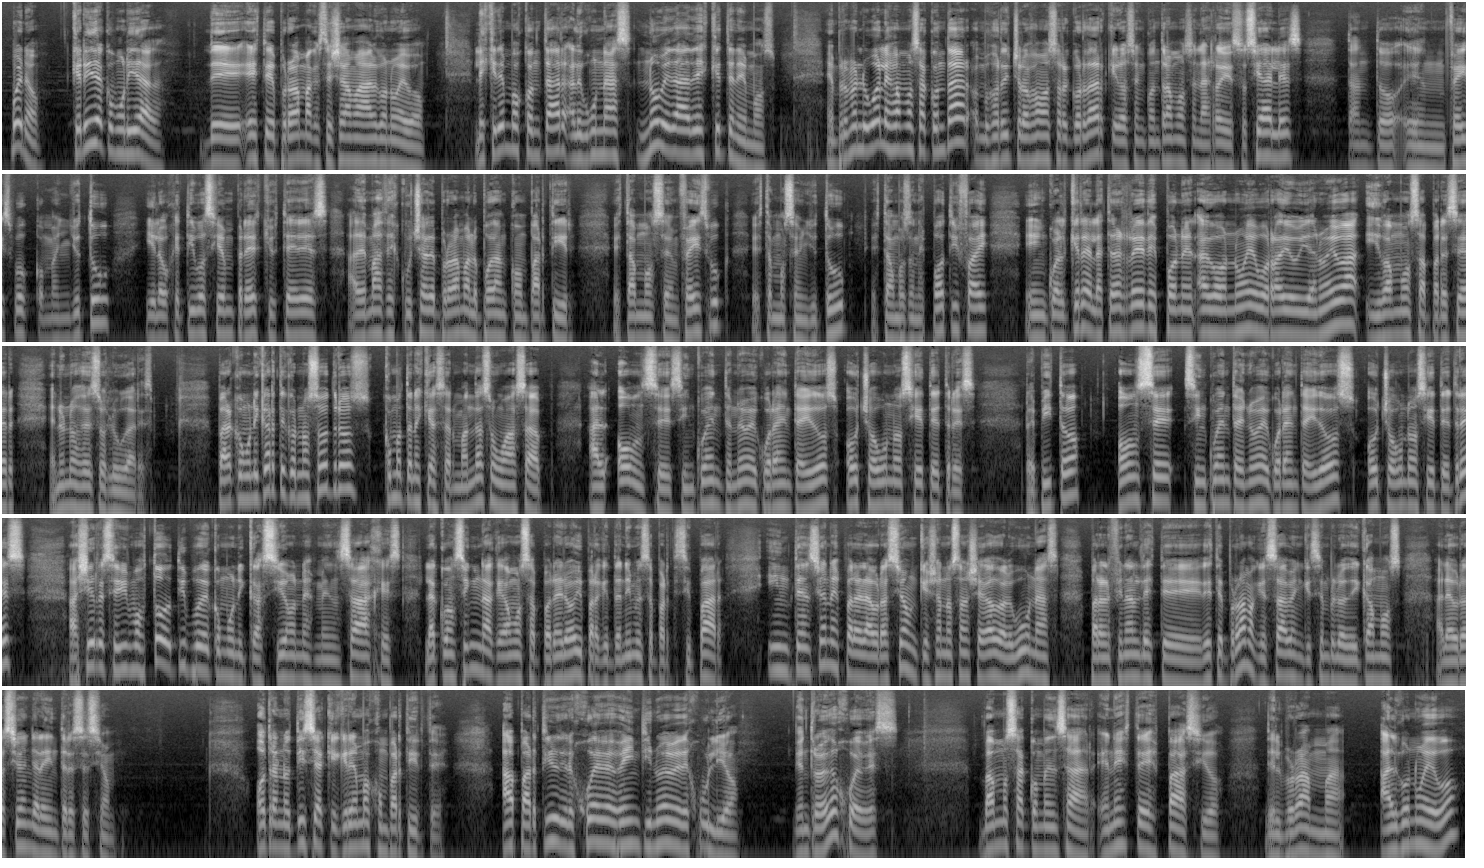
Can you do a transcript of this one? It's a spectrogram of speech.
Bueno, querida comunidad de este programa que se llama Algo Nuevo les queremos contar algunas novedades que tenemos. En primer lugar les vamos a contar, o mejor dicho, les vamos a recordar que los encontramos en las redes sociales, tanto en Facebook como en YouTube. Y el objetivo siempre es que ustedes, además de escuchar el programa, lo puedan compartir. Estamos en Facebook, estamos en YouTube, estamos en Spotify. En cualquiera de las tres redes ponen algo nuevo, Radio Vida Nueva, y vamos a aparecer en uno de esos lugares. Para comunicarte con nosotros, ¿cómo tenés que hacer? Mandás un WhatsApp al 11 59 42 8173. Repito, 11 59 42 8173. Allí recibimos todo tipo de comunicaciones, mensajes, la consigna que vamos a poner hoy para que te animes a participar, intenciones para la oración, que ya nos han llegado algunas para el final de este, de este programa, que saben que siempre lo dedicamos a la oración y a la intercesión. Otra noticia que queremos compartirte. A partir del jueves 29 de julio, dentro de dos jueves, vamos a comenzar en este espacio del programa Algo Nuevo,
